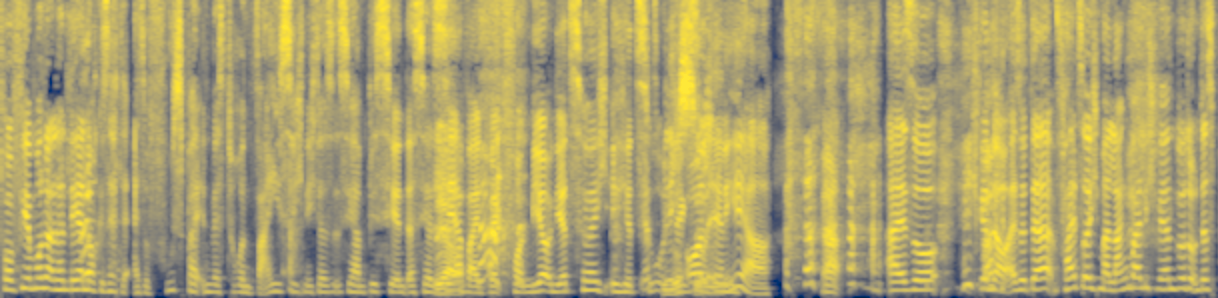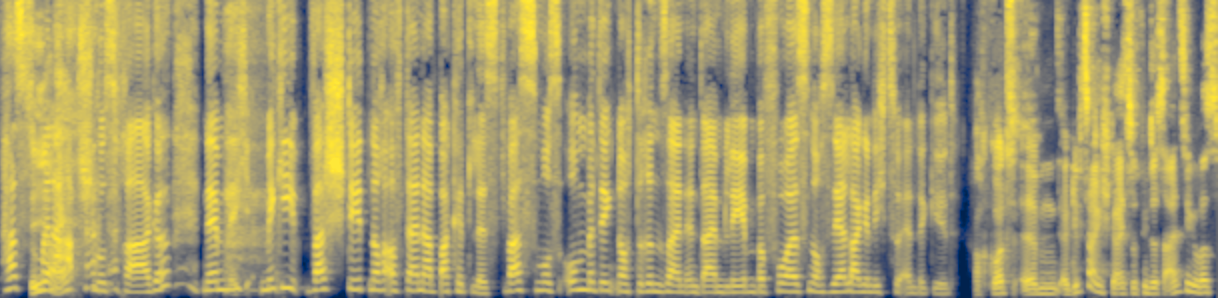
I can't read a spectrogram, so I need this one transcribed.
vor vier Monaten hat Lea noch gesagt, also Fußballinvestoren weiß ich nicht, das ist ja ein bisschen, das ist ja, Ja. sehr weit weg von mir und jetzt höre ich ihr hier zu Jetzt und bin ich denke so, all in. Lea. Ja. Also, Ich genau, weiß. also da, falls euch mal langweilig werden würde und das passt zu Ja. meiner Abschlussfrage, nämlich, Miki, was steht noch auf deiner Bucketlist? Was muss unbedingt noch drin sein in deinem Leben, bevor es noch sehr lange nicht zu Ende geht? Ach Gott, ähm, da gibt's eigentlich gar nicht so viel. Das Einzige, was,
